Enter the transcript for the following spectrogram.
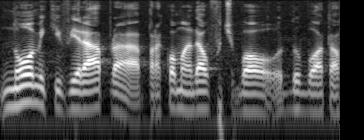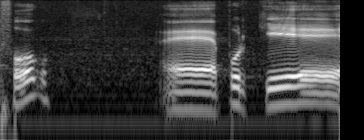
nome que virá para comandar o futebol do Botafogo, é, porque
